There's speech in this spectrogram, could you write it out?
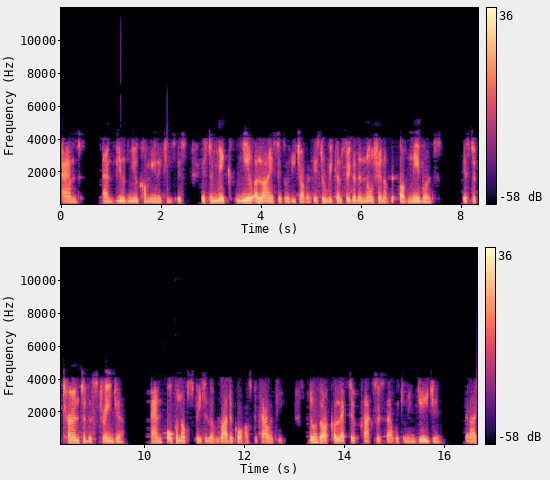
and and build new communities. Is is to make new alliances with each other. Is to reconfigure the notion of of neighbors. Is to turn to the stranger and open up spaces of radical hospitality. Those are collective practices that we can engage in that I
